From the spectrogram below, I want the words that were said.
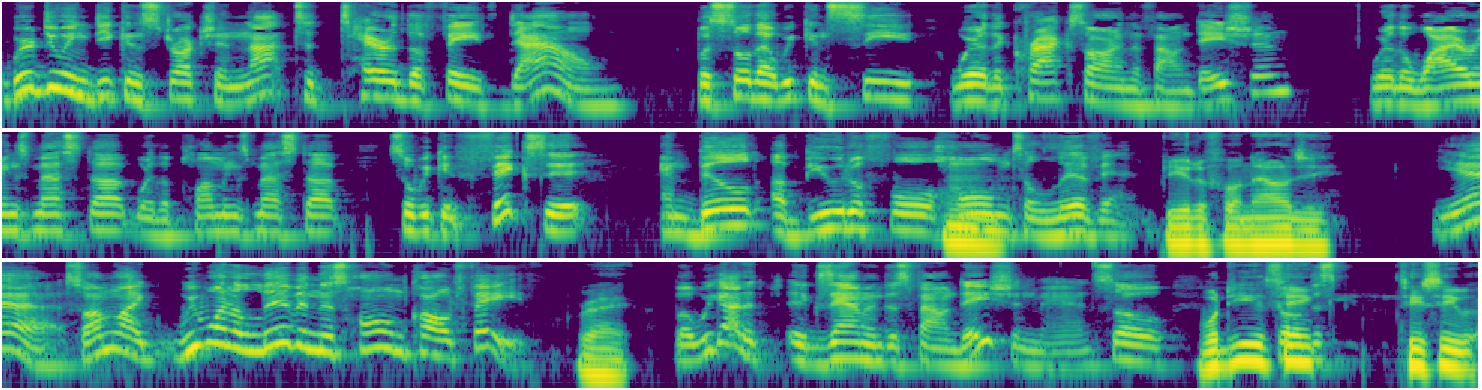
we're doing deconstruction not to tear the faith down, but so that we can see where the cracks are in the foundation, where the wiring's messed up, where the plumbing's messed up, so we can fix it and build a beautiful home to live in. beautiful analogy, Yeah. So I'm like, we want to live in this home called faith, right? but we got to examine this foundation, man. So What do you So think, this- TC?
